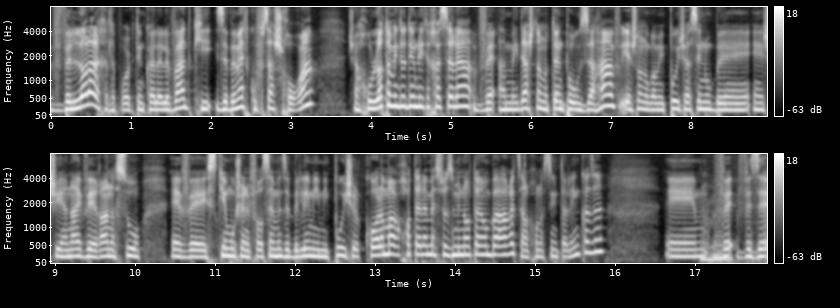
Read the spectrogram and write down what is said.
ולא ללכת לפרויקטים כאלה לבד, כי זה באמת קופסה שחורה, שאנחנו לא תמיד יודעים להתייחס אליה, והמידע שאתה נותן פה הוא זהב. יש לנו גם מיפוי שעשינו, ב- אה, שינאי וערן עשו, אה, והסכימו שנפרסם את זה בלימי, מיפוי של כל המערכות LMS שזמינות היום בארץ, אנחנו נשים את הלינק הזה. אה, ו- וזה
